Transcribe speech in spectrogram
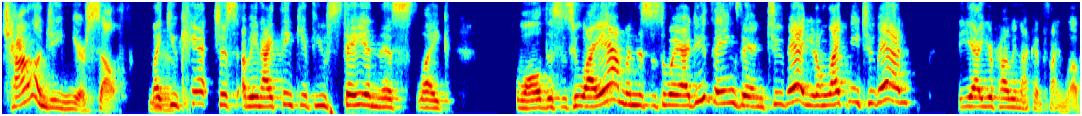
challenging yourself. Like yeah. you can't just, I mean, I think if you stay in this, like, well, this is who I am and this is the way I do things, and too bad you don't like me, too bad. Yeah, you're probably not going to find love.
